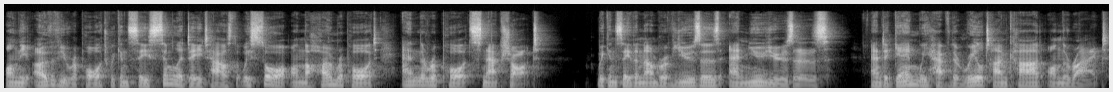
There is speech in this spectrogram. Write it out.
On the overview report, we can see similar details that we saw on the home report and the report snapshot. We can see the number of users and new users. And again, we have the real-time card on the right.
